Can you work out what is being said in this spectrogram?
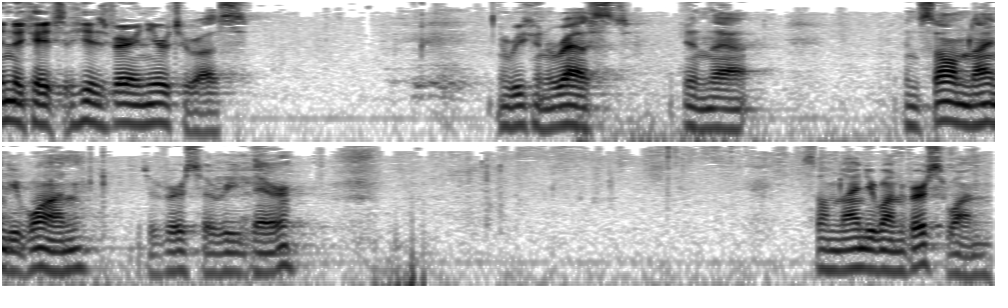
indicates that he is very near to us. And we can rest in that. In Psalm 91, there's a verse I'll read there. Psalm 91, verse 1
